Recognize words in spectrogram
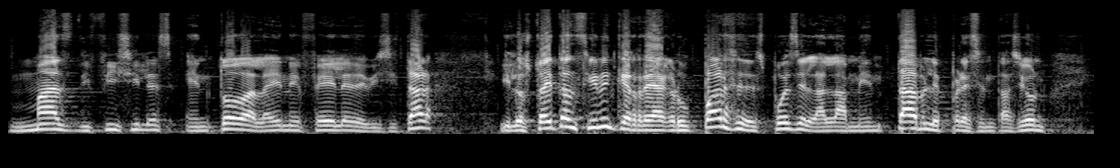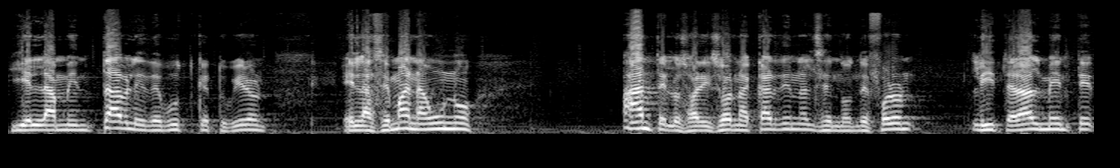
más difíciles en toda la NFL de visitar. Y los Titans tienen que reagruparse después de la lamentable presentación y el lamentable debut que tuvieron en la semana 1 ante los Arizona Cardinals, en donde fueron literalmente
